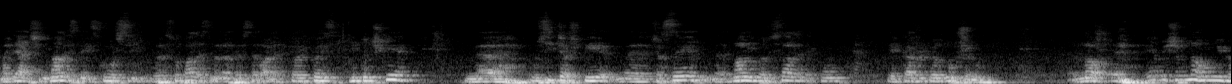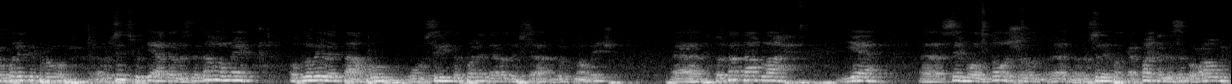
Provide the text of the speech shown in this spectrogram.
Мадячні. Мали ми екскурсії, виступали ми на фестивалях. Тобто діточки е, усі тяжкі е, часи е, мали дістали таку, як кажуть, однушину. Ну, е, я б ще много міг говорити про русинську діяльність. Недавно ми обновили таблу у селі де родився Дукнович. Е, То та табла є е, символом того, що е, русини Подкарпаття не забувають.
